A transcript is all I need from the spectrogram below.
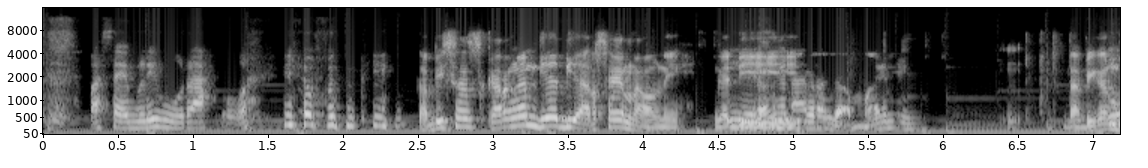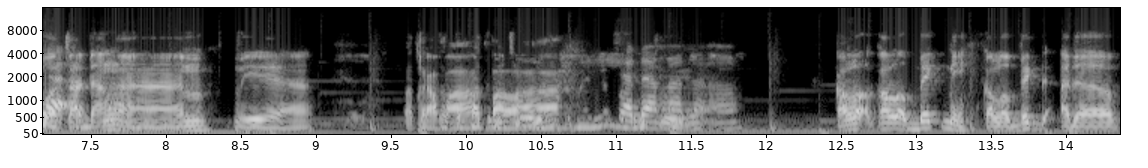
Pas saya beli murah kok. Yang penting. Tapi se- sekarang kan dia di Arsenal nih, nggak di. Iya, kan. sekarang nggak main nih. Tapi kan Iya, buat cadangan, iya. Nggak apa-apa lah. Cadangan. Ya. Kalau kalau back nih, kalau back ada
